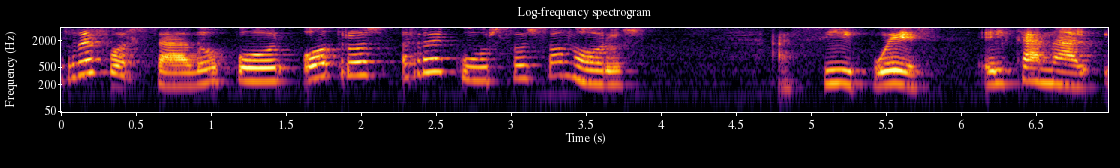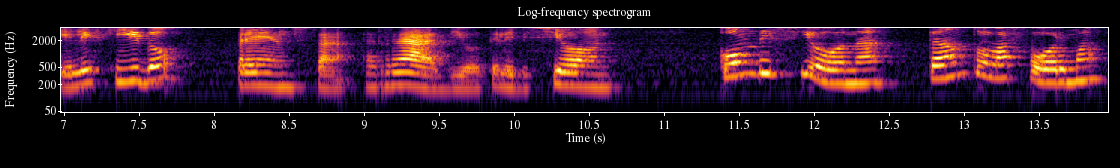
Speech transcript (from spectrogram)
reforzado por otros recursos sonoros. Así pues, el canal elegido, prensa, radio, televisión, condiciona tanto la forma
